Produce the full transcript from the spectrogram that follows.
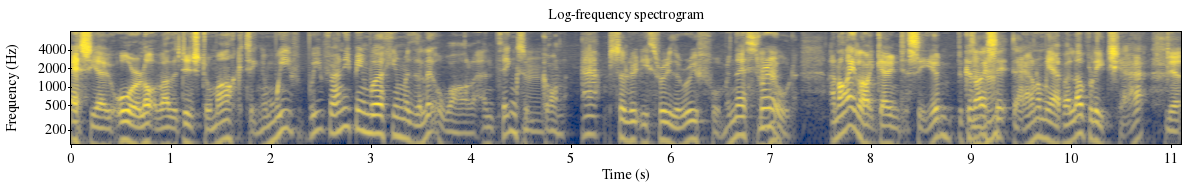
SEO or a lot of other digital marketing, and we've we've only been working with a little while, and things have Mm. gone absolutely through the roof for them, and they're thrilled. And I like going to see them because I Mhm. sit down and we have a lovely chat, Yeah.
